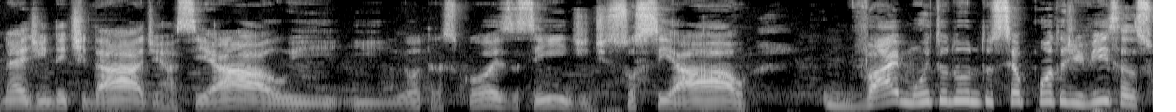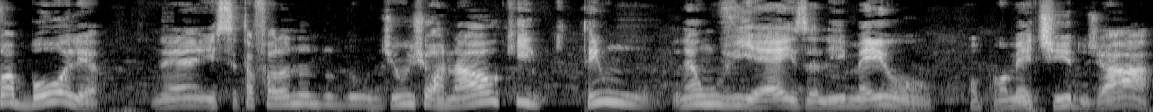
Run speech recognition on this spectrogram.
né, de identidade racial e, e outras coisas assim, de, de social, vai muito do, do seu ponto de vista, da sua bolha, né? E você tá falando do- do- de um jornal que, tem um, né, um viés ali meio comprometido já.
